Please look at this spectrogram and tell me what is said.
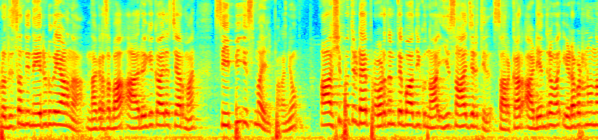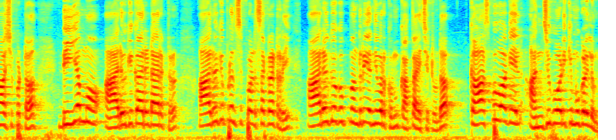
പ്രതിസന്ധി നേരിടുകയാണെന്ന് നഗരസഭ ആരോഗ്യകാര്യ ചെയർമാൻ സി പി ഇസ്മായിൽ പറഞ്ഞു. ആശുപത്രിയുടെ പ്രവർത്തനത്തെ ബാധിക്കുന്ന ഈ സാഹചര്യത്തിൽ സർക്കാർ അടിയന്തരമായി ഇടപെടണമെന്നാവശ്യപ്പെട്ട് ഡി എം ഒ ആരോഗ്യകാര്യ ഡയറക്ടർ ആരോഗ്യ പ്രിൻസിപ്പൽ സെക്രട്ടറി ആരോഗ്യവകുപ്പ് മന്ത്രി എന്നിവർക്കും കത്തയച്ചിട്ടുണ്ട്. കാസ്പ് വകയിൽ അഞ്ചു കോടിക്ക് മുകളിലും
